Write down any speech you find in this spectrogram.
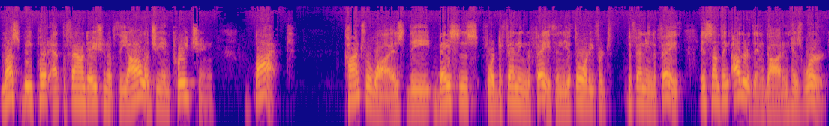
must be put at the foundation of theology and preaching, but contrawise, the basis for defending the faith and the authority for defending the faith is something other than God and His Word.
